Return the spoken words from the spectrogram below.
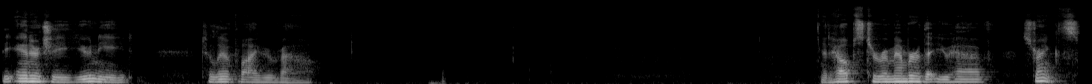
the energy you need to live by your vow? It helps to remember that you have strengths.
